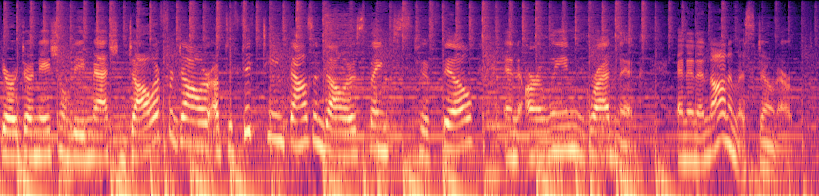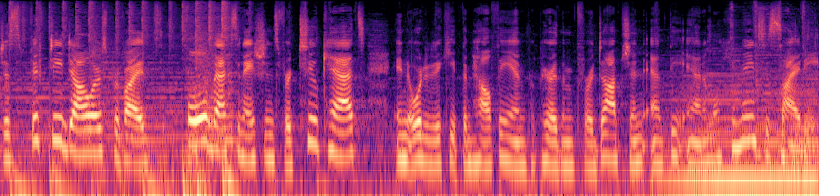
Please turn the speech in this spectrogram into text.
Your donation will be matched dollar for dollar up to $15,000 thanks to Phil and Arlene Gradnick and an anonymous donor. Just $50 provides full vaccinations for two cats in order to keep them healthy and prepare them for adoption at the Animal Humane Society.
